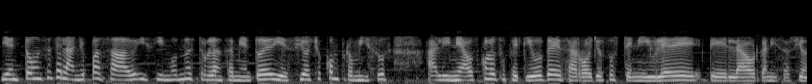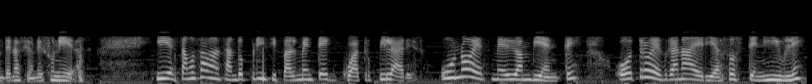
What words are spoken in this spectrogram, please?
Y entonces el año pasado hicimos nuestro lanzamiento de 18 compromisos alineados con los objetivos de desarrollo sostenible de, la Organización de Naciones Unidas y estamos avanzando principalmente en cuatro pilares. Uno es medio ambiente, otro es ganadería sostenible,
